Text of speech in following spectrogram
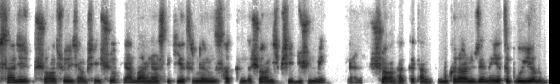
Sadece şu an söyleyeceğim şey şu. Yani Binance'daki yatırımlarınız hakkında şu an hiçbir şey düşünmeyin. Yani şu an hakikaten bu kararın üzerine yatıp uyuyalım.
